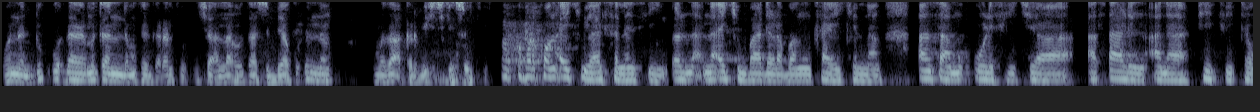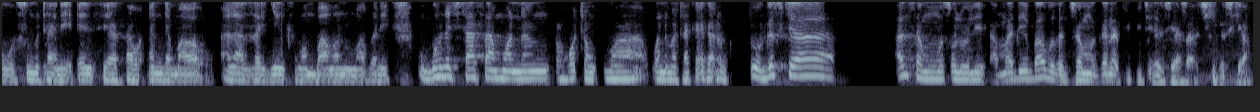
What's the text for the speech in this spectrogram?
Wannan duk mutanen da muka garanto insha Allah za su biya kuɗin nan. Kuma za a karɓe shi cikin sauƙi. Farko farkon aikin ya excellency na aikin ba da rabon kayayyakin nan an samu korafi cewa a tsarin ana fifita wasu mutane 'yan siyasa waɗanda ma ana zargin kamar ba manoma ba ne. Gwamnati ta samu wannan rahoton kuma wani matakai ka ɗauka. To gaskiya an samu matsaloli amma dai babu zancen magana fifita 'yan siyasa a ciki gaskiya.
